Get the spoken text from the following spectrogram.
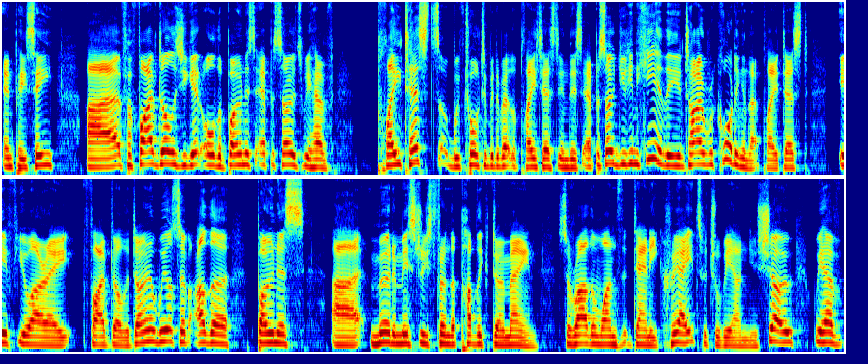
NPC. Uh, for five dollars, you get all the bonus episodes. We have playtests. We've talked a bit about the playtest in this episode. You can hear the entire recording of that playtest if you are a five dollar donor. We also have other bonus. Uh, murder mysteries from the public domain. So rather than ones that Danny creates, which will be our new show, we have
